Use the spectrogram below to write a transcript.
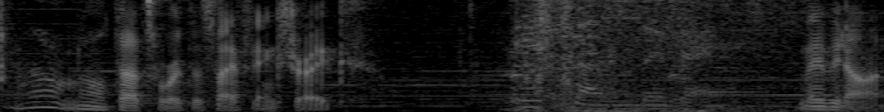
I don't know if that's worth the Siphoning Strike. It's a living. Maybe not.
